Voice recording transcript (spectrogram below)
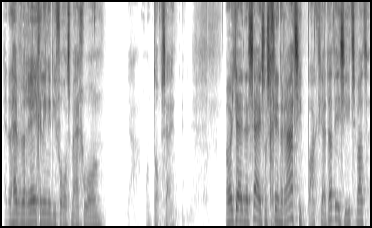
En dan hebben we regelingen die volgens mij gewoon, ja, gewoon top zijn. Maar wat jij net zei, zoals generatiepact, ja, dat is iets wat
